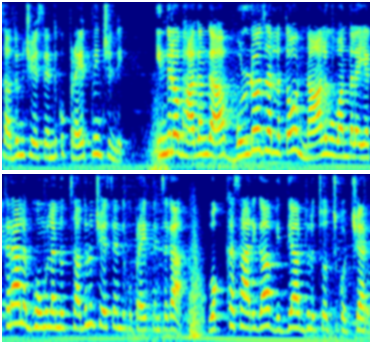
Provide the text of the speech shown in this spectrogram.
చదును చేసేందుకు ప్రయత్నించింది. ఇందులో భాగంగా బుల్డోజర్లతో నాలుగు వందల ఎకరాల భూములను చదును చేసేందుకు ప్రయత్నించగా ఒక్కసారిగా విద్యార్థులు చొచ్చుకొచ్చారు.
